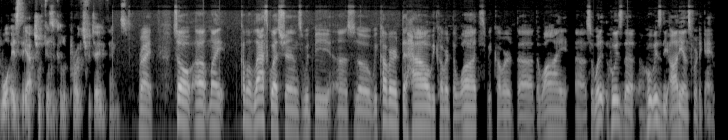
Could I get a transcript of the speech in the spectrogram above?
what is the actual physical approach for doing things? Right. So uh, my couple of last questions would be uh, so we covered the how we covered the what we covered the the why uh, so what is, who is the who is the audience for the game?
